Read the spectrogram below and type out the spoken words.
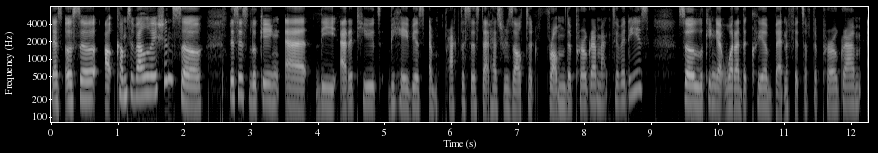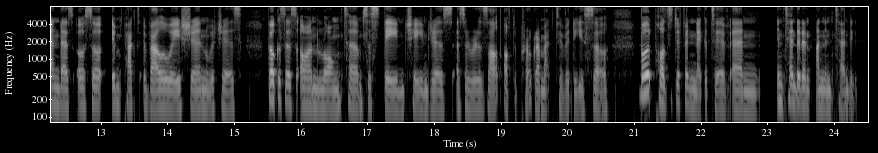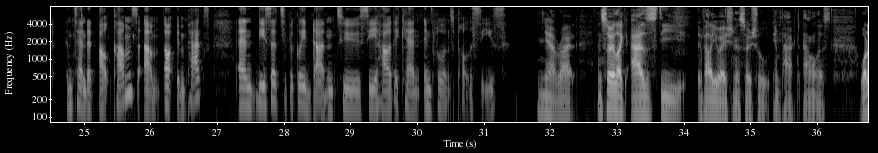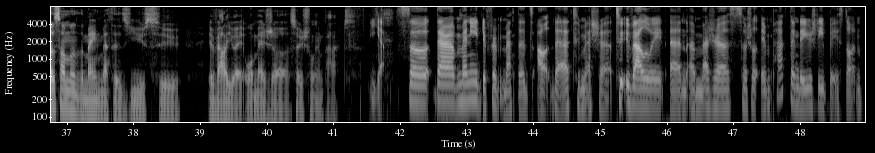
There's also outcomes evaluation. So this is looking at the attitudes, behaviors, and practices that has resulted from the program activities. So looking at what are the clear benefits of the program, and there's also impact evaluation, which is focuses on long-term sustained changes as a result of the program activities. So both positive and negative, and intended and unintended intended outcomes um, or impacts, and these are typically done to see how they can influence policies. Yeah, right. And so, like, as the evaluation and social impact analyst, what are some of the main methods used to evaluate or measure social impact? Yeah, so there are many different methods out there to measure, to evaluate and uh, measure social impact, and they're usually based on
